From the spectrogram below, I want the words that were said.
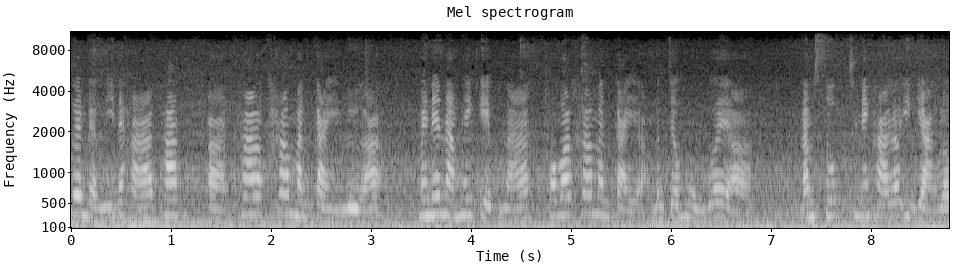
พื่อนๆแบบนี้นะคะ ถ้าถ้าข้าวมันไก่เหลือ ไม่แนะนำให้เก็บนะ เพราะว่าข้าวมันไก่อะมันจะหุงด้วยอ่อน้ำซุปใช่ไหมคะแล้วอีกอย่างเรา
